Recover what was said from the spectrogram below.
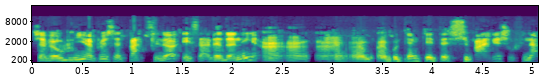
j'avais oublié un peu cette partie-là et ça avait donné un, un, un, un qui était super riche au final,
